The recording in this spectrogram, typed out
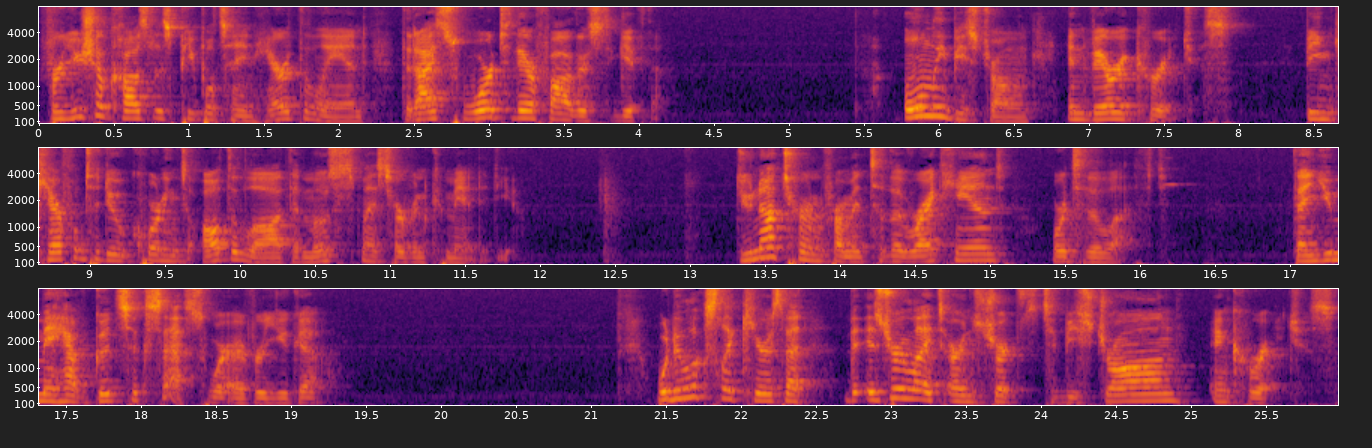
For you shall cause this people to inherit the land that I swore to their fathers to give them. Only be strong and very courageous, being careful to do according to all the law that Moses my servant commanded you. Do not turn from it to the right hand or to the left. Then you may have good success wherever you go. What it looks like here is that the Israelites are instructed to be strong and courageous,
